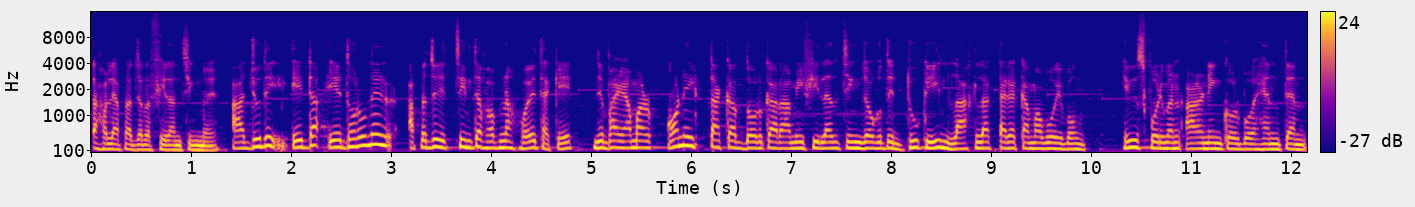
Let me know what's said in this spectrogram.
তাহলে আপনার জন্য ফ্রিল্যান্সিং নয়। আর যদি এটা, এ ধরনের আপনার যদি চিন্তা ভাবনা হয়ে থাকে যে, ভাই, আমার অনেক টাকার দরকার, আমি ফ্রিল্যান্সিং জগতে ঢুকেই লাখ লাখ টাকা কামাবো এবং হিউজ পরিমাণ আর্নিং করব হ্যান ত্যান।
